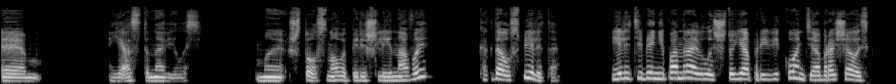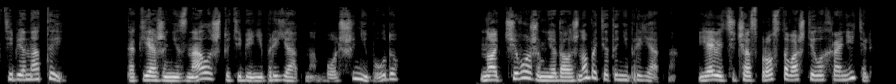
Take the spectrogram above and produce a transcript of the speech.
Эм, я остановилась. Мы что, снова перешли на «вы»? Когда успели-то? Или тебе не понравилось, что я при Виконте обращалась к тебе на «ты»? Так я же не знала, что тебе неприятно. Больше не буду. Но от чего же мне должно быть это неприятно? Я ведь сейчас просто ваш телохранитель.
